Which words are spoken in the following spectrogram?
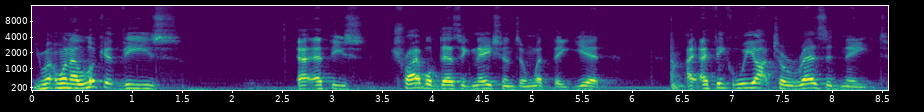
when I look at these at these tribal designations and what they get, I, I think we ought to resonate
